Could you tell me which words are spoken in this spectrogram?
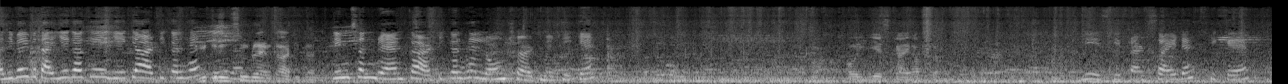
अली भाई बताइएगा कि ये क्या आर्टिकल है? क्रिम्सन ब्रांड का आर्टिकल है। क्रिम्सन ब्रांड का आर्टिकल है लॉन्ग शर्ट में ठीक है? और ये इसका आएगा। ये इसकी फ्रंट साइड है ठीक है।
